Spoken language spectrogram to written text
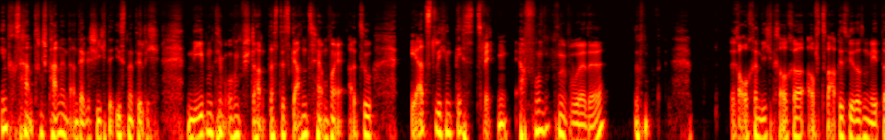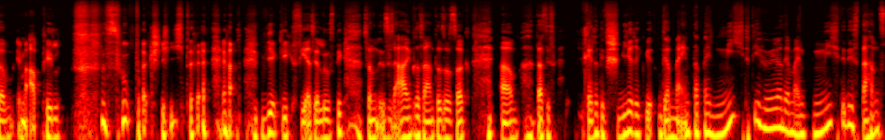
Interessant und spannend an der Geschichte ist natürlich neben dem Umstand, dass das Ganze einmal zu ärztlichen Testzwecken erfunden wurde. Raucher, Nichtraucher auf 2.000 bis 4.000 Meter im Uphill. Super Geschichte. Ja, wirklich sehr, sehr lustig. Sondern es ist auch interessant, dass er sagt, ähm, dass es relativ schwierig wird. Und er meint dabei nicht die Höhe und er meint nicht die Distanz.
